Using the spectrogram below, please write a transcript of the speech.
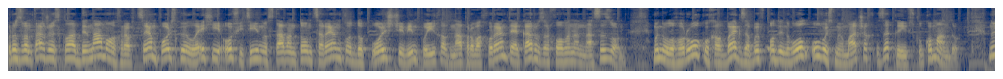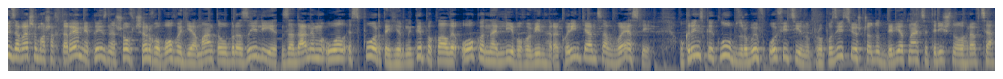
Розвантажує склад Динамо гравцем польської Лехії офіційно став Антон Царенко. До Польщі він поїхав на правах оренди, яка розрахована на сезон. Минулого року хавбек забив один гол у восьми матчах за київську команду. Ну і завершимо шахтарем, який знайшов чергового діаманта у Бразилії. За даними УОЛ Еспорти, гірники поклали око на лівого вінгера корінтіанца Веслі. Український клуб зробив офіційну пропозицію щодо 19-річного гравця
